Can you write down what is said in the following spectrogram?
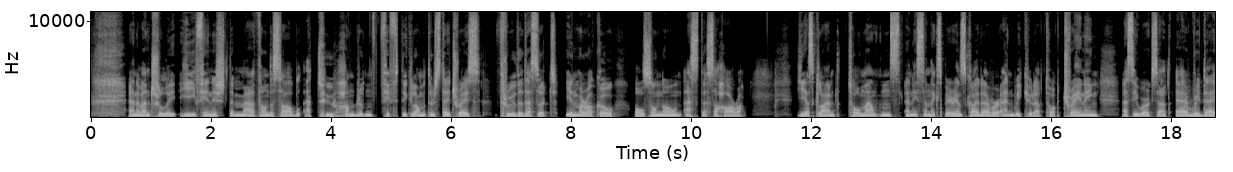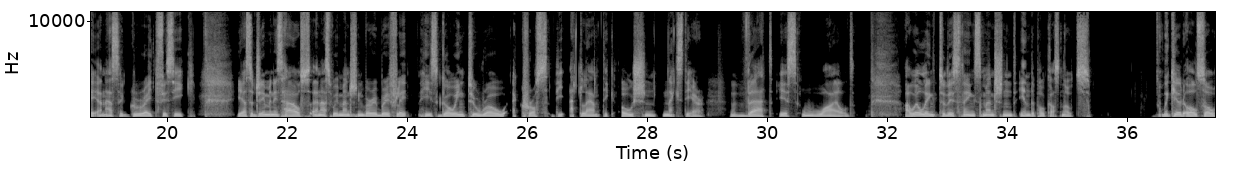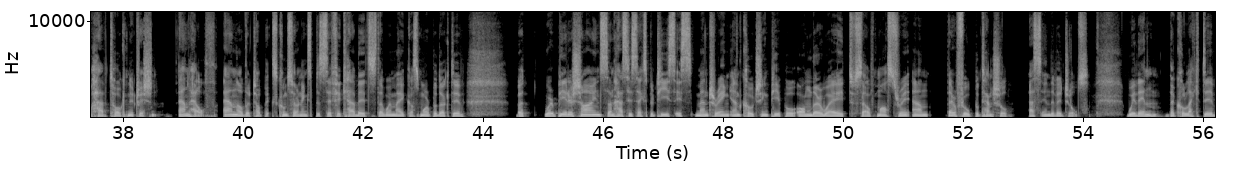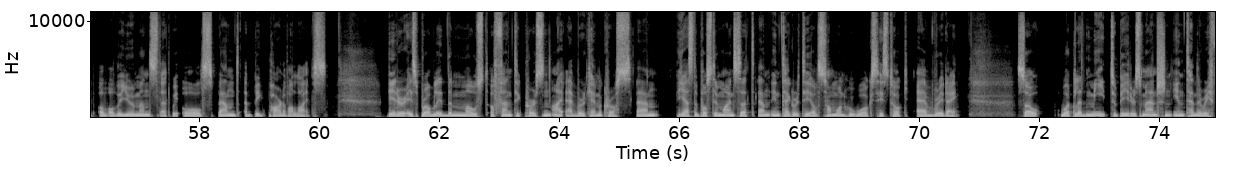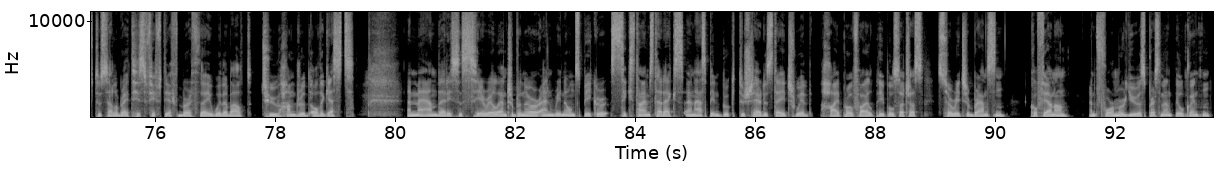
and eventually he finished the Marathon des Sables, a 250 kilometer stage race through the desert in Morocco, also known as the Sahara. He has climbed tall mountains and is an experienced skydiver, and we could have talked training as he works out every day and has a great physique. He has a gym in his house, and as we mentioned very briefly, he's going to row across the Atlantic Ocean next year. That is wild. I will link to these things mentioned in the podcast notes. We could also have talked nutrition and health and other topics concerning specific habits that will make us more productive. But where Peter shines and has his expertise is mentoring and coaching people on their way to self mastery and their full potential as individuals within the collective of other humans that we all spend a big part of our lives. Peter is probably the most authentic person I ever came across, and he has the positive mindset and integrity of someone who walks his talk every day. So, what led me to Peter's mansion in Tenerife to celebrate his 50th birthday with about 200 other guests? A man that is a serial entrepreneur and renowned speaker, six times TEDx, and has been booked to share the stage with high profile people such as Sir Richard Branson, Kofi Annan, and former US President Bill Clinton.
